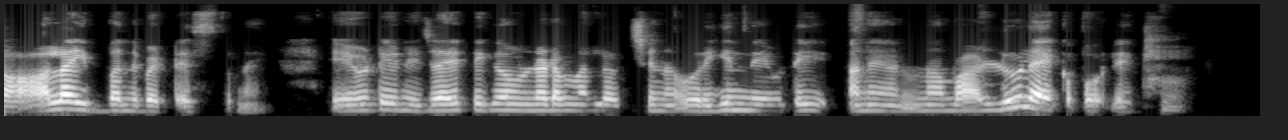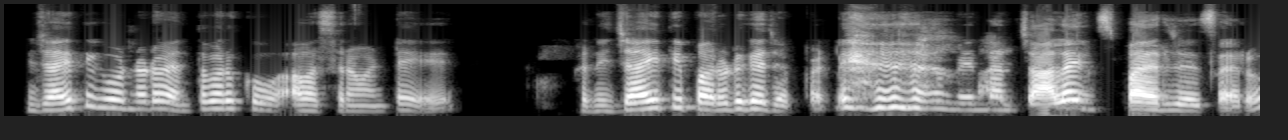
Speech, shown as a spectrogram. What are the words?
చాలా ఇబ్బంది పెట్టేస్తున్నాయి. ఏమిటి నిజాయితీగా ఉండడం వల్ల వచ్చిన ఒరిగింది ఏమిటి అని అన్న వాళ్ళు లేకపోలేదు. నిజాయితీగా ఉండడం ఎంతవరకు అవసరం అంటే ఒక నిజాయితీ పరుడుగా చెప్పండి. మీరు నన్ను చాలా ఇన్స్పైర్ చేశారు.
